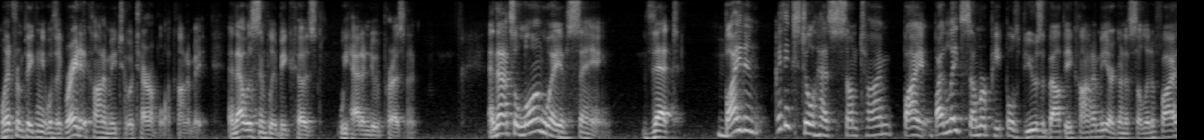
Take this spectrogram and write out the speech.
went from thinking it was a great economy to a terrible economy. And that was simply because we had a new president. And that's a long way of saying that hmm. Biden, I think, still has some time. By, by late summer, people's views about the economy are going to solidify.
